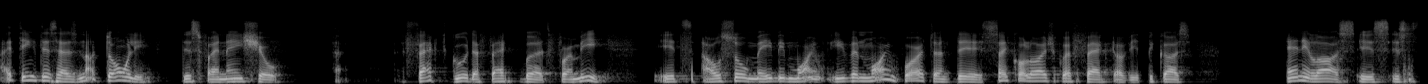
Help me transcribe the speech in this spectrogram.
I think this has not only this financial uh, effect, good effect, but for me, it's also maybe more, even more important, the psychological effect of it, because any loss is, is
